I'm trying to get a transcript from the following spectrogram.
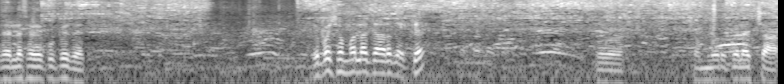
राहिल्या सगळे कुपेच आहेत. हे पण शंभरला चारच आहेत काय? हे. बघा शंभर रुपयाला चार.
